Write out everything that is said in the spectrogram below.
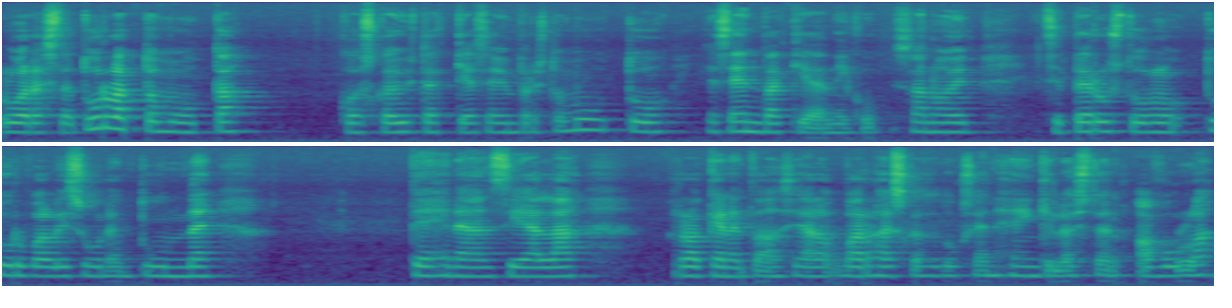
luoda sitä turvattomuutta, koska yhtäkkiä se ympäristö muuttuu. Ja sen takia, niin kuin sanoit, se perusturvallisuuden tunne tehdään siellä, rakennetaan siellä varhaiskasvatuksen henkilöstön avulla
